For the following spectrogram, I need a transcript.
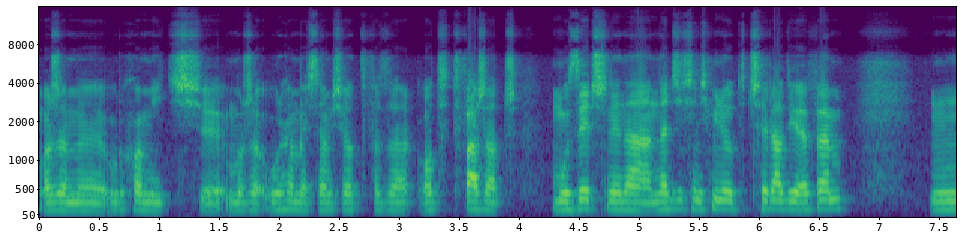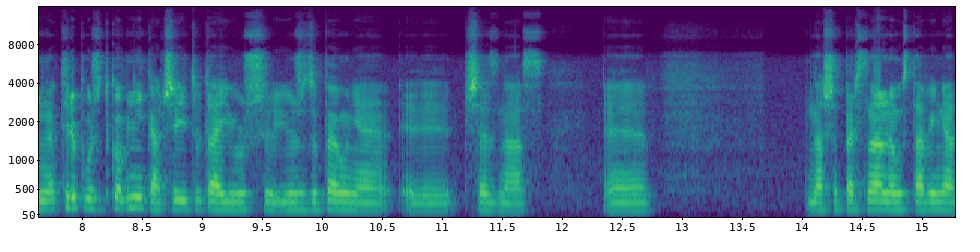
możemy uruchomić, yy, może uruchamiać nam się odtwarza, odtwarzacz muzyczny na, na 10 minut czy radio FM. Mm, Tryb użytkownika, czyli tutaj już, już zupełnie yy, przez nas yy, nasze personalne ustawienia,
